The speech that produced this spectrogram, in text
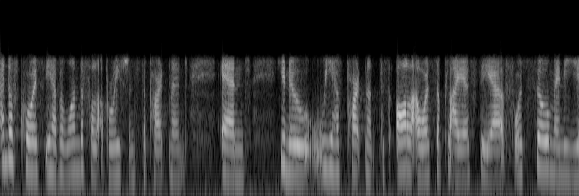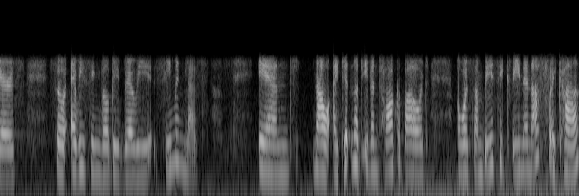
And of course, we have a wonderful operations department. And, you know, we have partnered with all our suppliers there for so many years. So everything will be very seamless. And now I did not even talk about our Zambezi Queen in Africa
